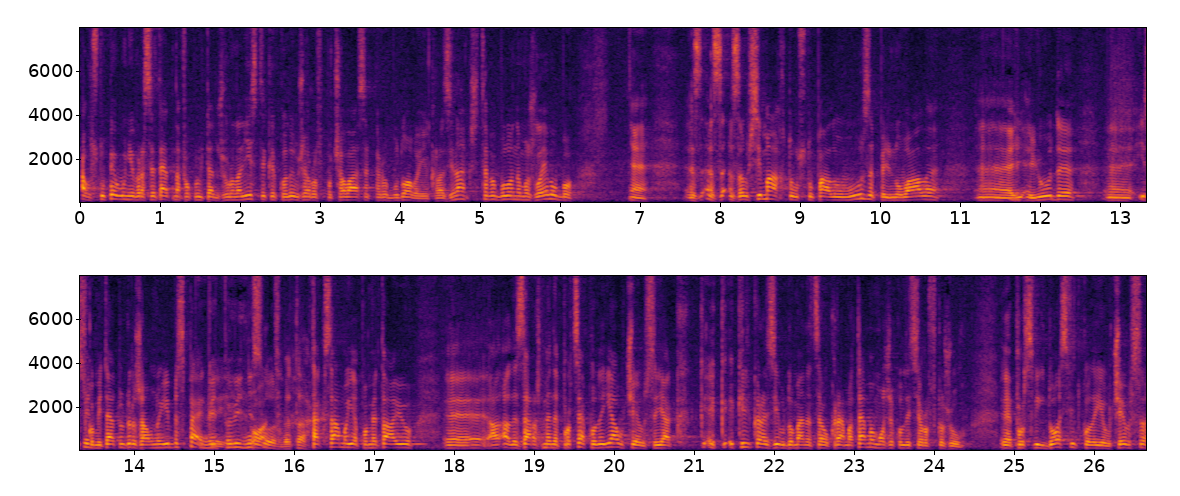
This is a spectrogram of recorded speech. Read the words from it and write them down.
А вступив в університет на факультет журналістики, коли вже розпочалася перебудова. Якраз інакше це було неможливо, бо е, за всіма, хто вступали у вузи, пильнували е, люди із комітету державної безпеки. Відповідні служби, так. Так само я пам'ятаю, е, але зараз мене про це, коли я вчився, як кілька разів до мене це окрема тема, може колись я розкажу е, про свій досвід, коли я вчився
